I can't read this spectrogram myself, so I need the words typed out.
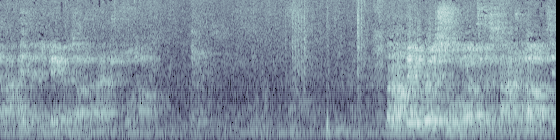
把它变成一个一个小的方案去做好。那非国会事务呢，这个是刚才说到，这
